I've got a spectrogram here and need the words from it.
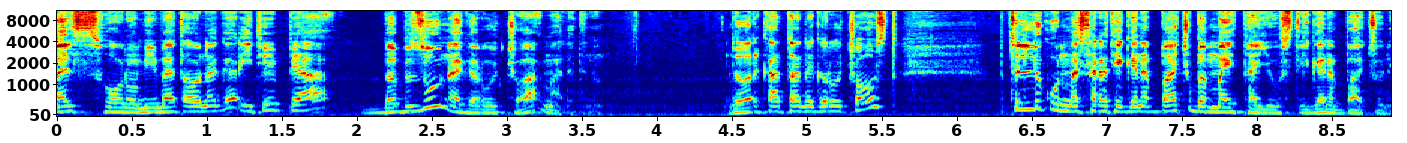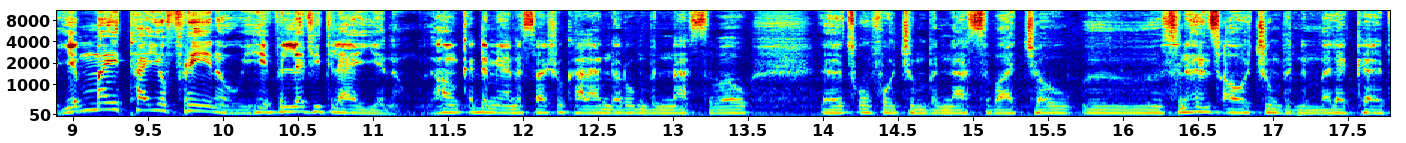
መልስ ሆኖ የሚመጣው ነገር ኢትዮጵያ በብዙ ነገሮቿ ማለት ነው በበርካታ ነገሮቿ ውስጥ ትልቁን መሰረት የገነባቸው በማይታየው ውስጥ የገነባቸው ነው። የማይታየው ፍሬ ነው። ይሄ ፊት ለፊት ላይ ያየ ነው። አሁን ቅድም ያነሳሽው ካላንደሩን ብናስበው፣ ጽሁፎቹን ብናስባቸው፣ ስነ ህንፃዎቹን ብንመለከት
